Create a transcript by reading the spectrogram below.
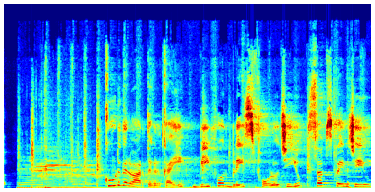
കൂടുതൽ വാർത്തകൾക്കായി ബി ഫോർ ബ്ലേസ് ഫോളോ ചെയ്യൂ സബ്സ്ക്രൈബ് ചെയ്യൂ.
